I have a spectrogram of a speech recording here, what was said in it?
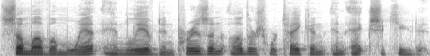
Some of them went and lived in prison, others were taken and executed.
